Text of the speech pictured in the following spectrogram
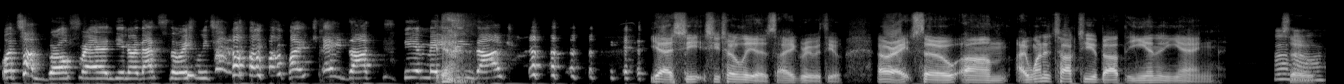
"What's up, girlfriend?" You know, that's the way we talk. I'm like, "Hey, doc, the amazing doc." Yeah, she she totally is. I agree with you. All right, so um, I want to talk to you about the yin and yang. So Mhm.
